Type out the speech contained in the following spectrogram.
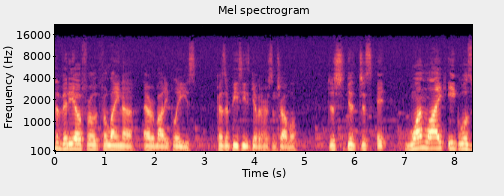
the video for for Lena, everybody, please, because her PC's giving her some trouble. Just get just it. One like equals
